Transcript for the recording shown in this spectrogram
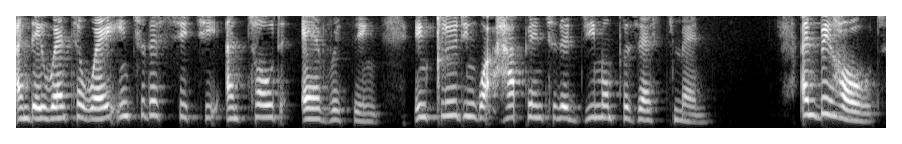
and they went away into the city and told everything, including what happened to the demon possessed men. And behold,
